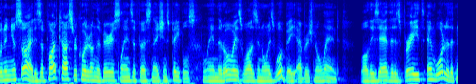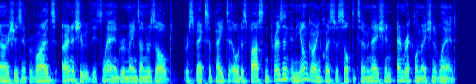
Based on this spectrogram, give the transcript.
Thorn in Your Side is a podcast recorded on the various lands of First Nations peoples, land that always was and always will be Aboriginal land. While there's air that is breathed and water that nourishes and provides, ownership of this land remains unresolved. Respects are paid to elders past and present in the ongoing quest for self determination and reclamation of land.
